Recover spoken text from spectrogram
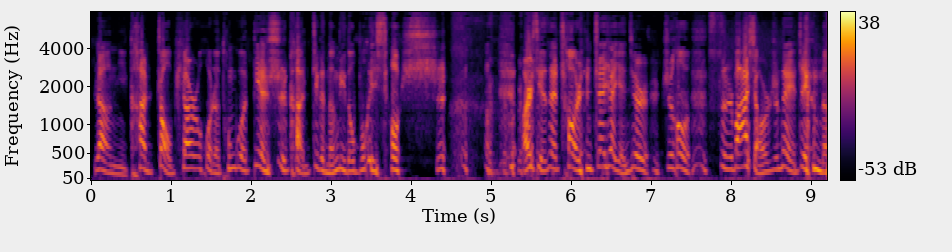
让你看照片儿或者通过电视看，这个能力都不会消失。而且在超人摘下眼镜儿之后，四十八小时之内，这个能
